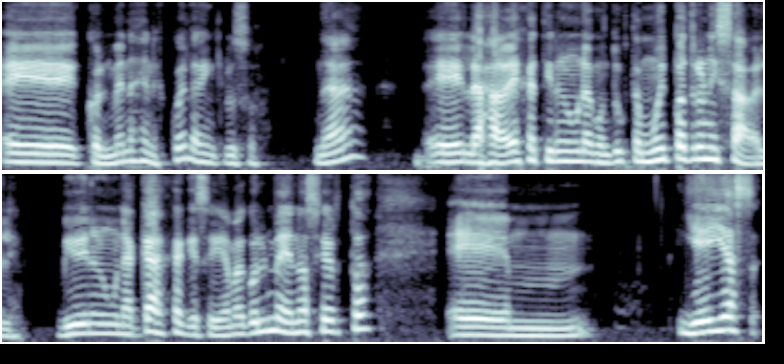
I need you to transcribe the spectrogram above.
eh, colmenas en escuelas incluso. Eh, las abejas tienen una conducta muy patronizable. Viven en una caja que se llama colmena, ¿cierto? Eh, y ellas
